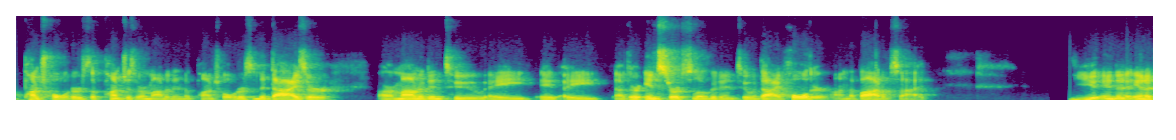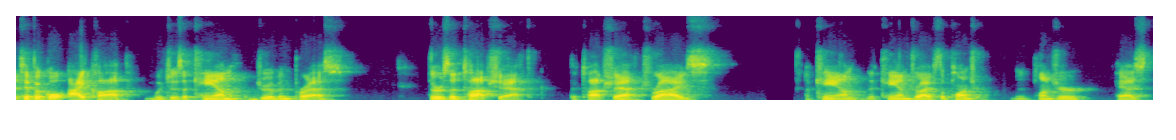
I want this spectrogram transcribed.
punch holders. The punches are mounted into punch holders, and the dies are are mounted into a a, a uh, their inserts loaded into a die holder on the bottom side. You, in, a, in a typical ICOP, which is a cam-driven press, there's a top shaft. The top shaft drives a cam. The cam drives the plunger. The plunger has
